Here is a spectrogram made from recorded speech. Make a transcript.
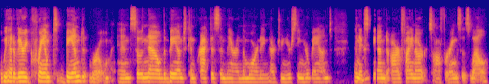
we had a very cramped band room. And so now the band can practice in there in the morning our junior senior band and mm-hmm. expand our fine arts offerings as well.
